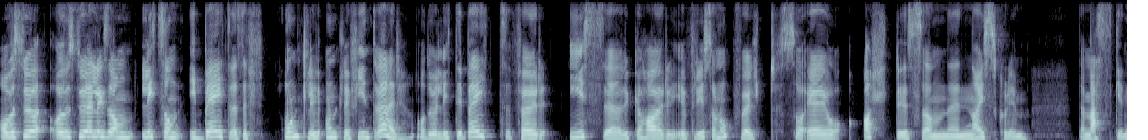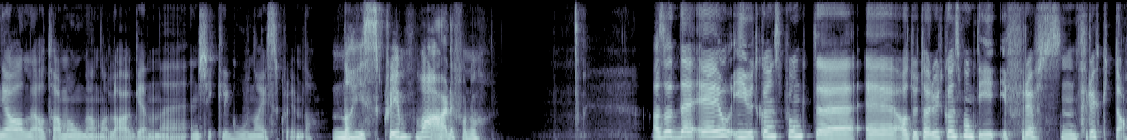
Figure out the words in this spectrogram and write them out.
Og, hvis du, og, hvis du, er liksom litt sånn i beit, hvis det er ordentlig, ordentlig fint vær, og du er litt i beit for is du ikke har i fryseren oppfylt, så er jo alltid sånn eh, nice cream det mest geniale å ta med ungene og lage en, en skikkelig god nice cream, da. Nice cream, hva er det for noe? Altså, det er jo i utgangspunktet eh, at du tar utgangspunkt i, i frossen frukt, da.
